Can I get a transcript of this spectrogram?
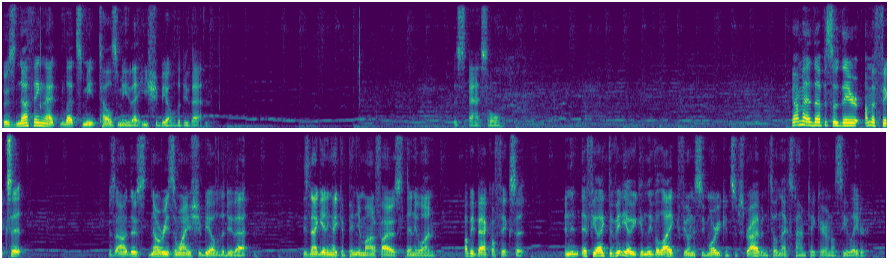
There's nothing that lets me tells me that he should be able to do that. This asshole. Yeah, I'm at the episode there. I'm gonna fix it. There's, uh, there's no reason why he should be able to do that. He's not getting like opinion modifiers with anyone. I'll be back. I'll fix it. And if you like the video, you can leave a like. If you want to see more, you can subscribe. Until next time, take care and I'll see you later.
